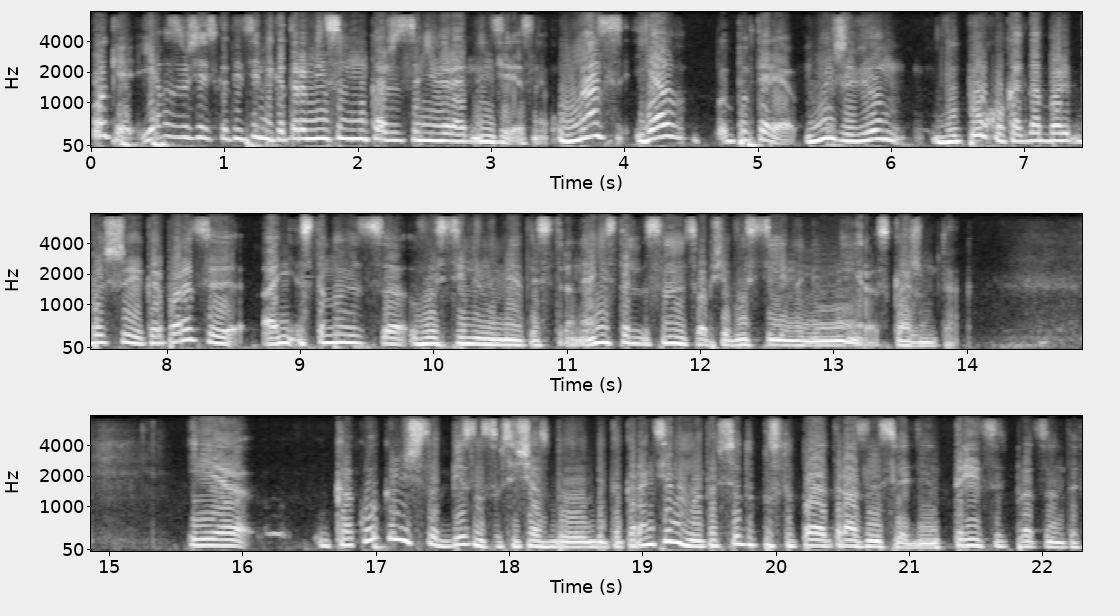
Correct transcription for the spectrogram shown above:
Окей, я возвращаюсь к этой теме, которая мне самому кажется невероятно интересной. У нас, я повторяю, мы живем в эпоху, когда большие корпорации они становятся властелинами этой страны. Они становятся вообще властелинами мира, скажем так. И какое количество бизнесов сейчас было убито карантином, это всюду поступают разные сведения. 30%,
